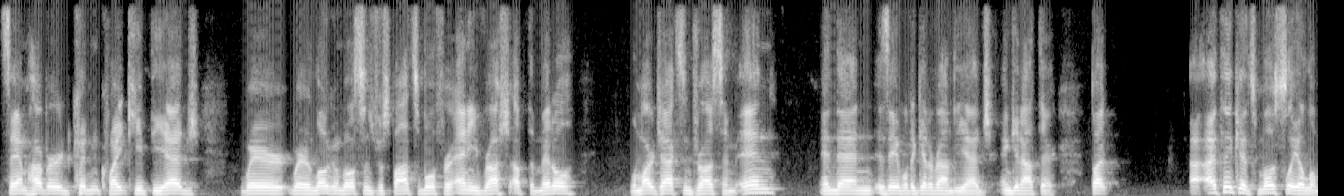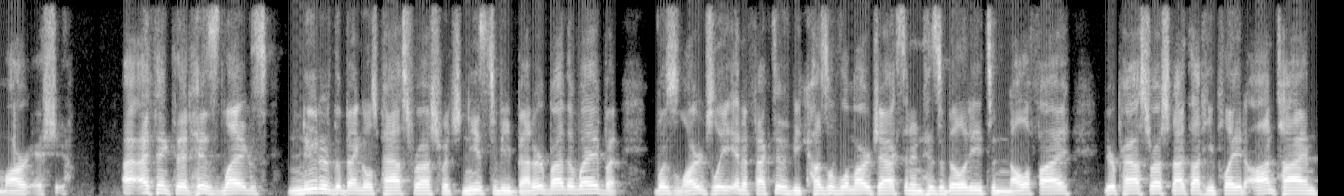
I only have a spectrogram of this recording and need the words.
Sam Hubbard couldn't quite keep the edge where where Logan Wilson's responsible for any rush up the middle. Lamar Jackson draws him in and then is able to get around the edge and get out there. I think it's mostly a Lamar issue. I, I think that his legs neutered the Bengals pass rush, which needs to be better, by the way, but was largely ineffective because of Lamar Jackson and his ability to nullify your pass rush. And I thought he played on time.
